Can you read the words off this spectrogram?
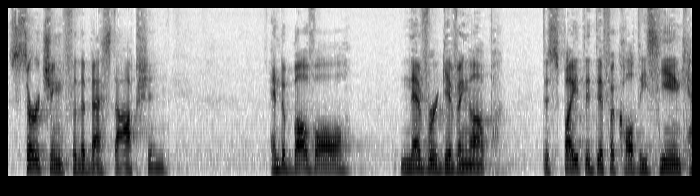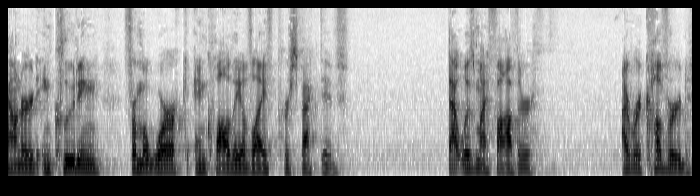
searching for the best option, and above all, never giving up, despite the difficulties he encountered, including from a work and quality of life perspective. That was my father. I recovered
